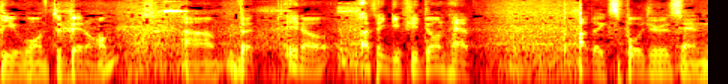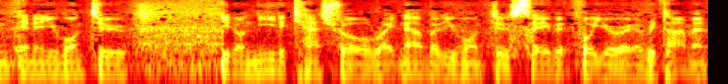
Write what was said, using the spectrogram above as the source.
you want to bet on. Um, but you know, I think if you don't have other exposures and, and you want to you don't need a cash flow right now but you want to save it for your uh, retirement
